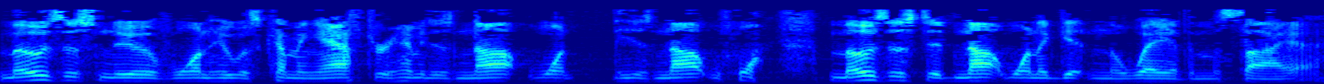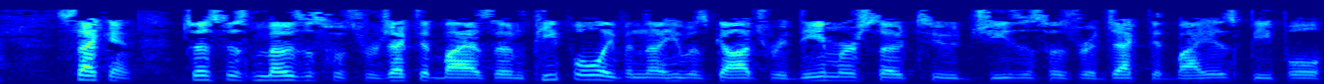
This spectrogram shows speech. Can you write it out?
Moses knew of one who was coming after him. He does not want, he does not want, Moses did not want to get in the way of the Messiah. Second, just as Moses was rejected by his own people, even though he was God's redeemer, so too Jesus was rejected by his people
